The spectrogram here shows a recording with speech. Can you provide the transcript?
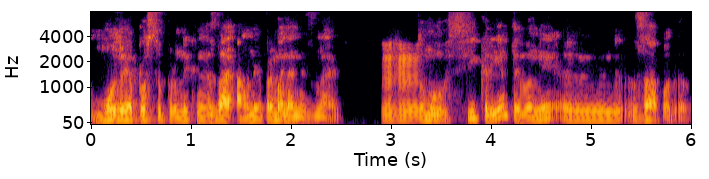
може я просто про них не знаю, а вони про мене не знають. Угу. Тому всі клієнти вони западу.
